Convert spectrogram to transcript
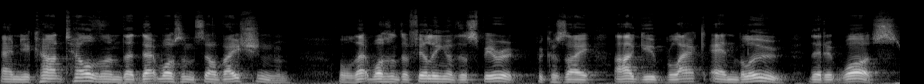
And you can't tell them that that wasn't salvation or that wasn't the filling of the Spirit because they argue black and blue that it was.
